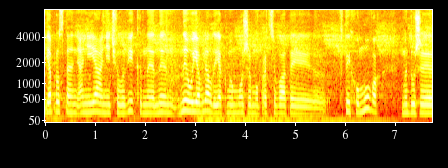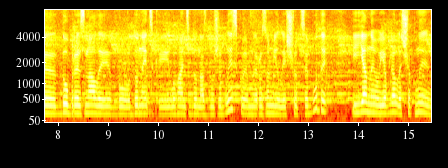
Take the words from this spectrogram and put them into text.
Я просто ані я, ані чоловік не, не, не уявляли, як ми можемо працювати в тих умовах, Ми дуже добре знали, бо Донецьк і Луганськ до нас дуже близько, і ми розуміли, що це буде. І я не уявляла, щоб ми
